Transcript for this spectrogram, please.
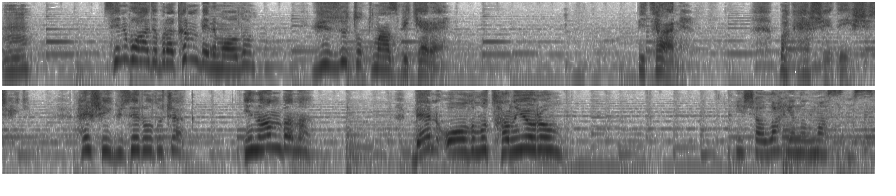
Hı? Seni bu halde bırakır mı benim oğlum? Yüzü tutmaz bir kere. Bir tane. Bak her şey değişecek. Her şey güzel olacak. İnan bana. Ben oğlumu tanıyorum. İnşallah yanılmazsınız.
